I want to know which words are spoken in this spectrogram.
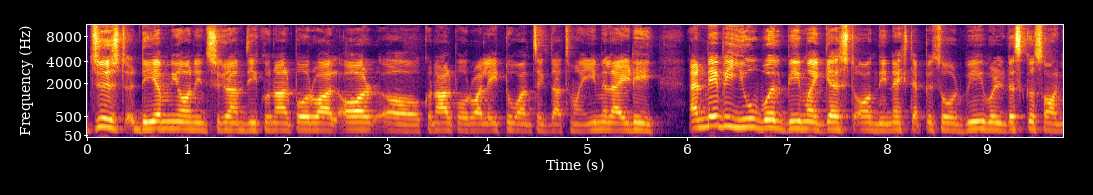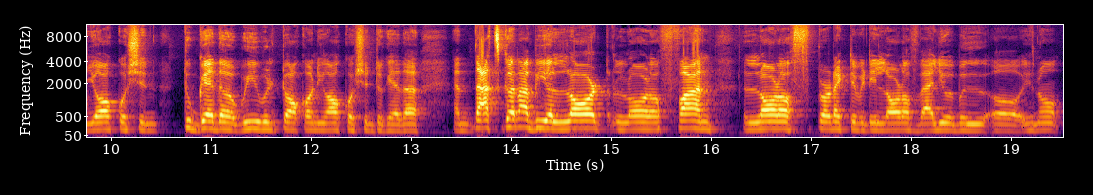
just DM me on Instagram, the Kunal Porwal or uh, Kunal Porwal 8216. That's my email ID. And maybe you will be my guest on the next episode. We will discuss on your question together. We will talk on your question together. And that's gonna be a lot, lot of fun, a lot of productivity, a lot of valuable, uh, you know,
